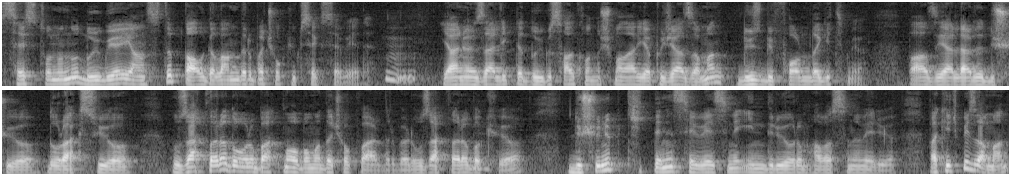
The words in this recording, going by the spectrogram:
ses tonunu duyguya yansıtıp dalgalandırma çok yüksek seviyede. Hmm. Yani özellikle duygusal konuşmalar yapacağı zaman düz bir formda gitmiyor. Bazı yerlerde düşüyor, duraksıyor. Uzaklara doğru bakma Obama'da çok vardır. Böyle uzaklara bakıyor. Düşünüp kitlenin seviyesine indiriyorum havasını veriyor. Bak hiçbir zaman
